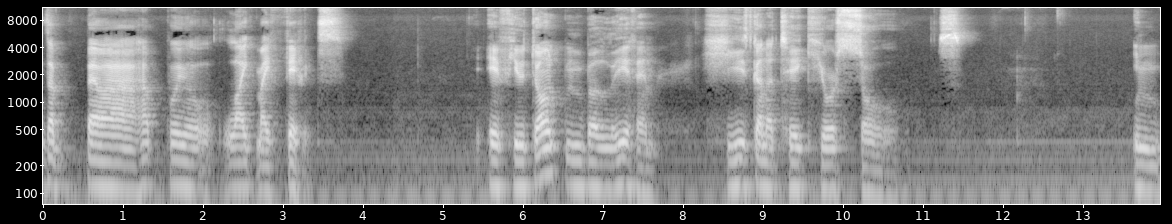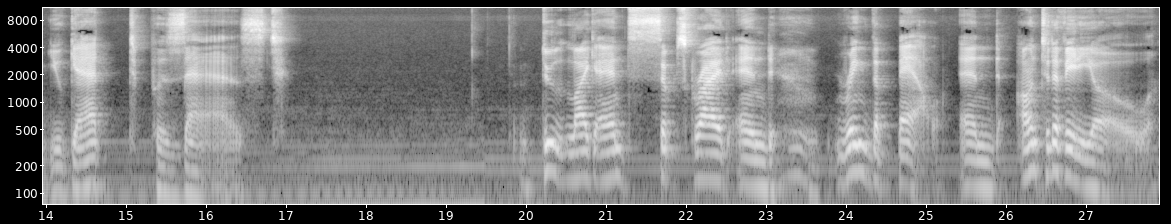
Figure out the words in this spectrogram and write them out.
the bell. I hope you like my favorites. If you don't believe him, he's gonna take your souls. And you get possessed. Do like and subscribe and ring the bell and onto the video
